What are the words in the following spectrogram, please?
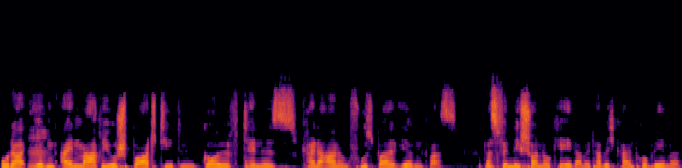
Oder mhm. irgendein Mario Sporttitel, Golf, Tennis, keine Ahnung, Fußball, irgendwas. Das finde ich schon okay, damit habe ich kein Probleme.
